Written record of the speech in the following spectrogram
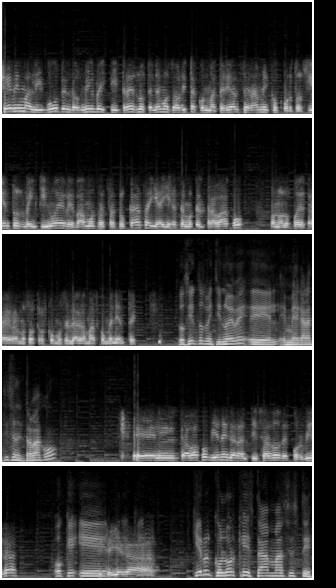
Chevy Malibu del 2023 lo tenemos ahorita con material cerámico por 229. Vamos hasta su casa y ahí hacemos el trabajo o nos lo puede traer a nosotros como se le haga más conveniente. 229, eh, el- ¿me garantizan el trabajo? El trabajo viene garantizado de por vida. Ok, eh, Si se llega- Quiero, quiero el color que está más, este,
